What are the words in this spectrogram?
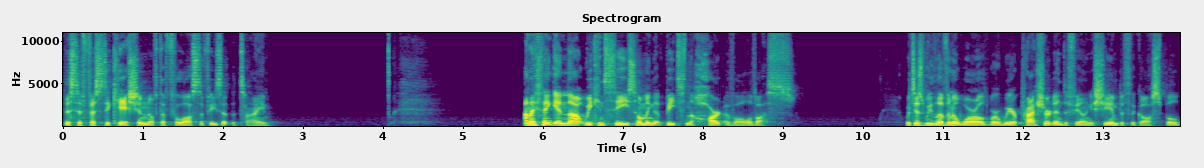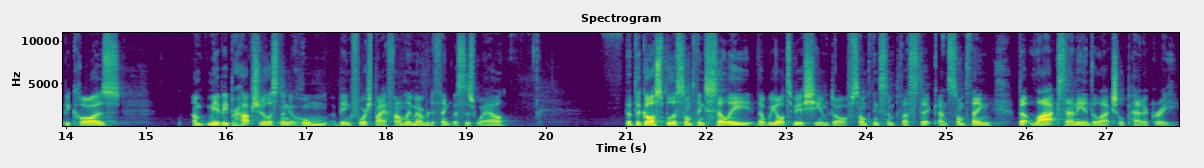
the sophistication of the philosophies at the time. And I think in that we can see something that beats in the heart of all of us, which is we live in a world where we are pressured into feeling ashamed of the gospel because, and maybe perhaps you're listening at home being forced by a family member to think this as well that the gospel is something silly that we ought to be ashamed of, something simplistic, and something that lacks any intellectual pedigree.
